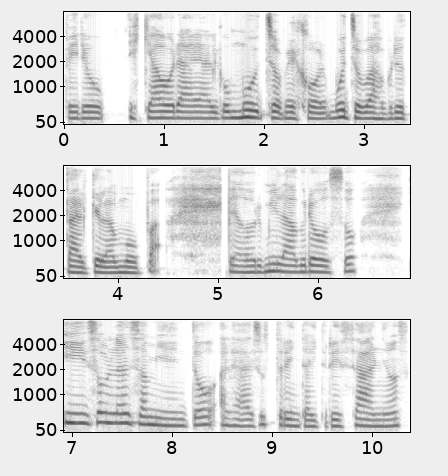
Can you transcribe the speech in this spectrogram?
pero es que ahora hay algo mucho mejor, mucho más brutal que la mopa. Peador milagroso hizo un lanzamiento a la edad de sus 33 años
